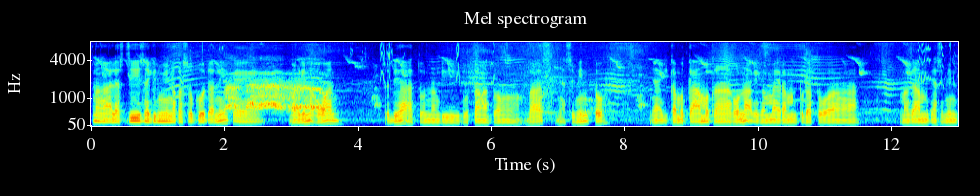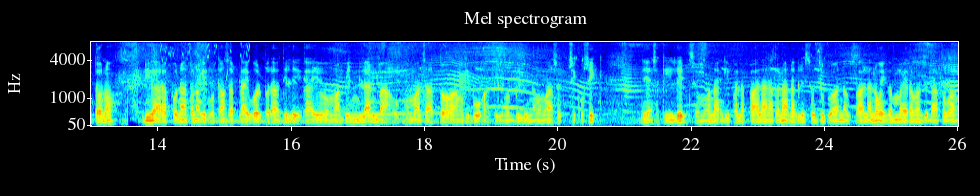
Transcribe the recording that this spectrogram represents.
mga alas 10 na gid mi nakasugod ani kay mali na uwan. So diha aton nang gibutang atong bus nga semento. Nya gikamot-kamot ra na ako na kay gamay ra man pud ato ang ah, magamit nga semento no. Diha ra po nato nagibutang sa plywood para dili kayo mabilmilan ba ug human sa ato ang gibuhat. Dili mabilin ang mga sikusik. Diha sa kilid. So mo na gipalapala na to na. Naglisod jud ko nagpala no? Kay gamay ra man jud ato ang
